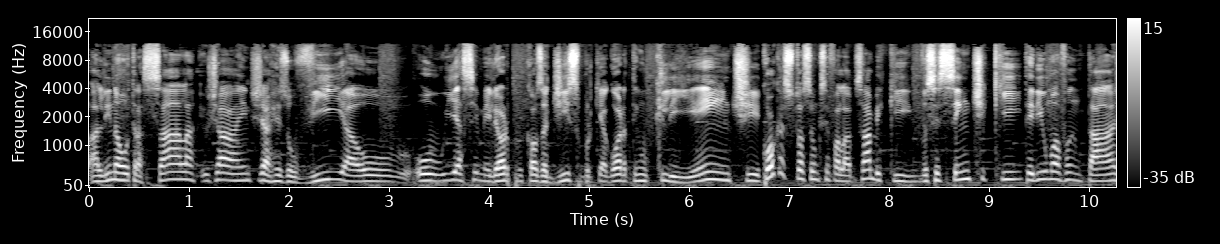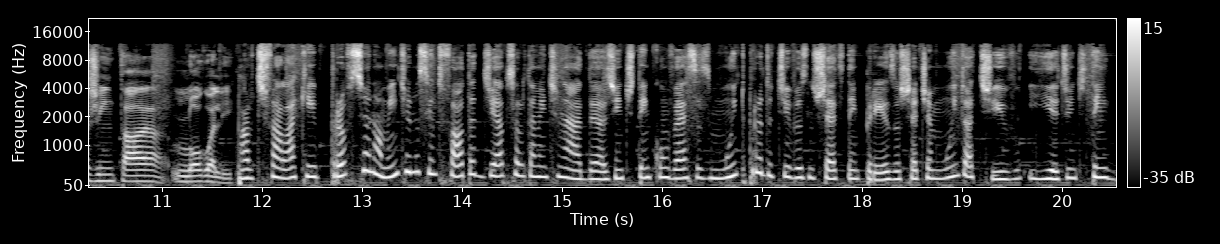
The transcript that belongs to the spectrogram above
ali na outra sala, eu já, a gente já resolvia ou, ou ia ser melhor por causa disso, porque agora tem um cliente. Qual que é a situação que você fala, sabe, que você sente que teria uma vantagem em estar logo ali? Para te falar que profissionalmente eu não sinto falta de absolutamente nada. A gente tem conversas muito produtivas no chat da empresa, o chat é muito ativo e a gente tem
